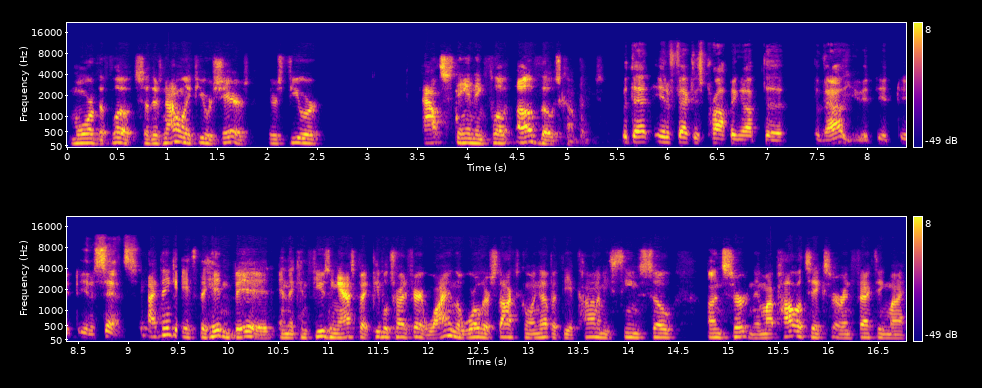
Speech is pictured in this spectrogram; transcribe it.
more of the float. So there's not only fewer shares, there's fewer outstanding float of those companies. But that, in effect, is propping up the value it, it, it, in a sense. I think it's the hidden bid and the confusing aspect. People try to figure out why in the world are stocks going up if the economy seems so uncertain and my politics are infecting my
